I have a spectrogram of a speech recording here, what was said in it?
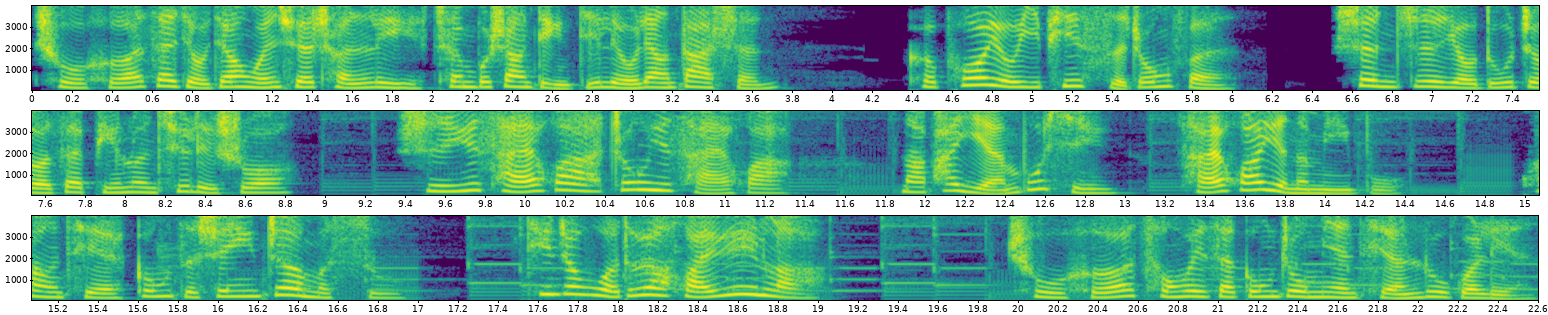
楚河在九江文学城里称不上顶级流量大神，可颇有一批死忠粉，甚至有读者在评论区里说：“始于才华，忠于才华，哪怕颜不行，才华也能弥补。况且公子声音这么酥，听着我都要怀孕了。”楚河从未在公众面前露过脸。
